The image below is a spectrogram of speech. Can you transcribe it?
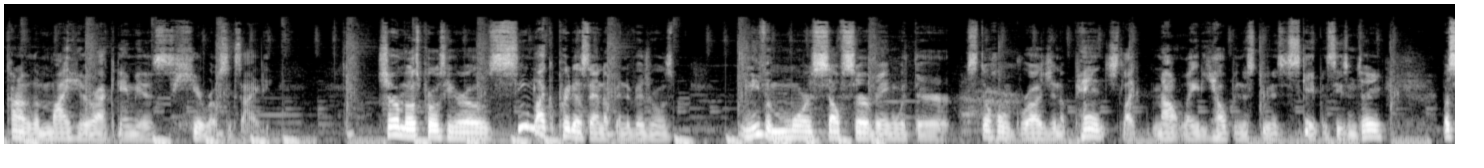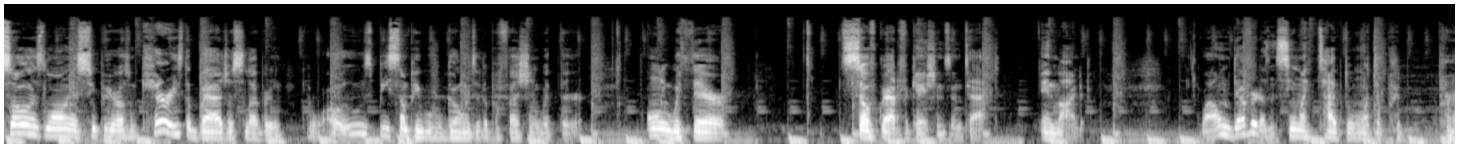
kind of the My Hero Academia's hero society. Sure, most pros heroes seem like pretty stand-up individuals, and even more self-serving with their still hold grudge in a pinch, like Mount Lady helping the students escape in season three. But so as long as superheroes carries the badge of celebrity, there will always be some people who go into the profession with their only with their self gratifications intact in mind. While Endeavor doesn't seem like the type to want to pr- pr-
